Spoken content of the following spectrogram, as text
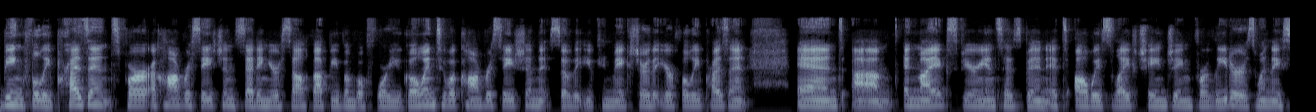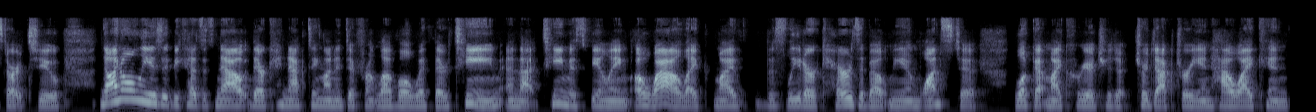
being fully present for a conversation, setting yourself up even before you go into a conversation that so that you can make sure that you're fully present and um, and my experience has been it's always life changing for leaders when they start to not only is it because it's now they're connecting on a different level with their team and that team is feeling oh wow like my this leader cares about me and wants to look at my career tra- trajectory and how I can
